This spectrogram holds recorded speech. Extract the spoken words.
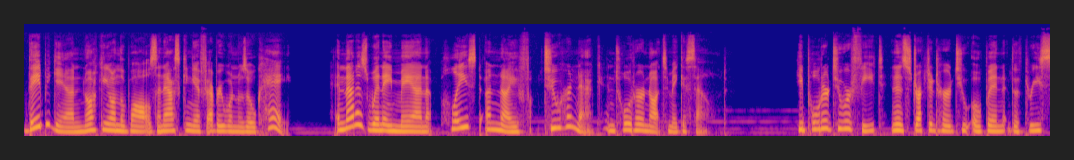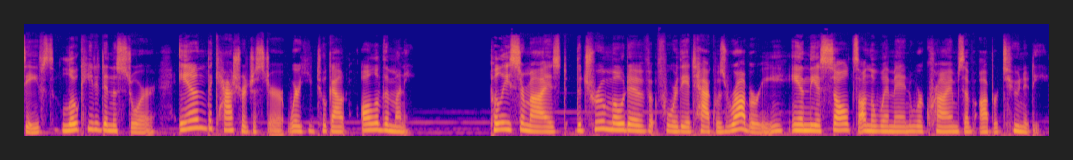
They began knocking on the walls and asking if everyone was okay. And that is when a man placed a knife to her neck and told her not to make a sound. He pulled her to her feet and instructed her to open the three safes located in the store and the cash register where he took out all of the money. Police surmised the true motive for the attack was robbery, and the assaults on the women were crimes of opportunity.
